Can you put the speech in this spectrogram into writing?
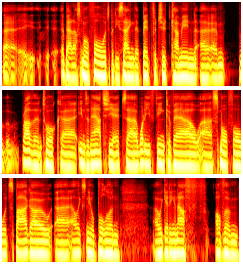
uh, about our small forwards, but he's saying that Bedford should come in. Uh, um, rather than talk uh, ins and outs yet, uh, what do you think of our uh, small forward Spargo, Alex Neal-Bullen? Are we getting enough of them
